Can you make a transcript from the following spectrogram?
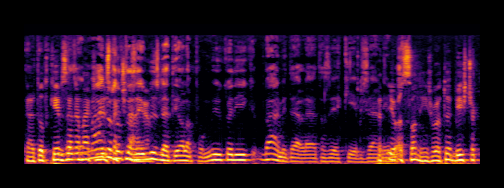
El tudod képzelni, a a Microsoft azért üzleti alapon működik, bármit el lehet azért képzelni. Hát jó, a Sony is, meg a többi is, csak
